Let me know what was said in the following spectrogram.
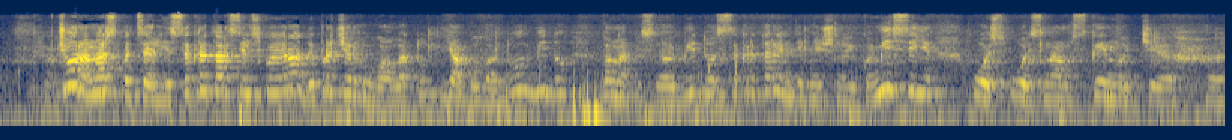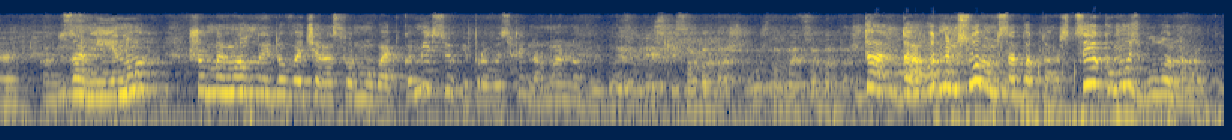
Вчора наш спеціаліст, секретар сільської ради, причергувала тут. Я була до обіду, вона після обіду з секретарем дільничної комісії. Ось ось нам скинуть е, заміну, щоб ми могли до вечора сформувати комісію і провести нормально Це вибори. фактично саботаж, це можна назвати саботаж. Так, так, одним словом, саботаж. Це комусь було на руку,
